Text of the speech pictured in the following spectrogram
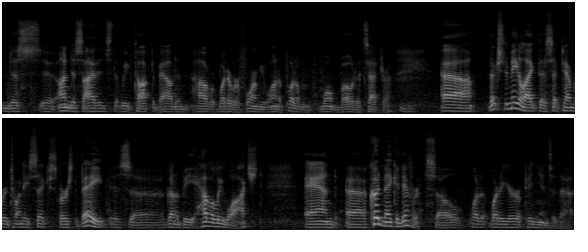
this uh, undecideds that we've talked about and however, whatever form you want to put them, won't vote, et cetera, uh, looks to me like the September 26th first debate is uh, going to be heavily watched and uh, could make a difference. So, what, what are your opinions of that?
